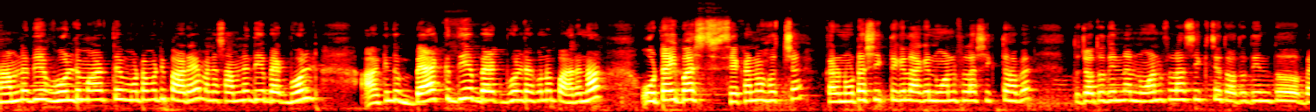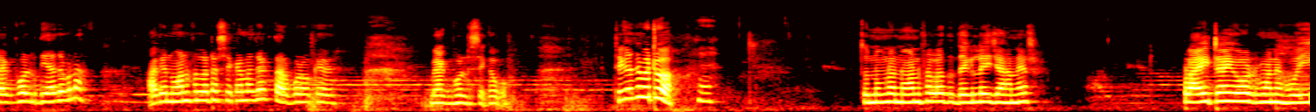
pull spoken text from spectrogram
সামনে দিয়ে ভোল্ট মারতে মোটামুটি পারে মানে সামনে দিয়ে ব্যাক ভোল্ট আর কিন্তু ব্যাক দিয়ে ব্যাক ভোল্ট এখনও পারে না। ওটাই বাস শেখানো হচ্ছে কারণ ওটা শিখতে গেলে আগে নোয়ান ফ্লাস শিখতে হবে। তো যতদিন না নোয়ান ফ্লাস শিখছে ততদিন তো ব্যাক ভোল্ট দেওয়া যাবে না। আগে নোয়ান ফ্লাটা শেখানো যাক তারপর ওকে ব্যাক ভোল্ট শেখাবো। ঠিক আছে বেটু? হ্যাঁ। তো তোমরা নোয়ান ফেলা তো দেখলেই জাহানের। প্রায়টাই ওর মানে হয়েই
